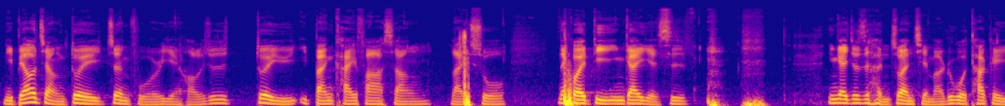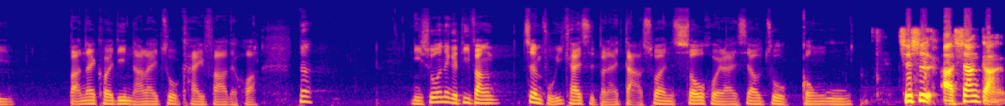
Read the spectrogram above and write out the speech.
你不要讲对政府而言好了，就是对于一般开发商来说，那块地应该也是 应该就是很赚钱吧？如果他可以把那块地拿来做开发的话，那。你说那个地方政府一开始本来打算收回来是要做公屋，其实啊，香港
